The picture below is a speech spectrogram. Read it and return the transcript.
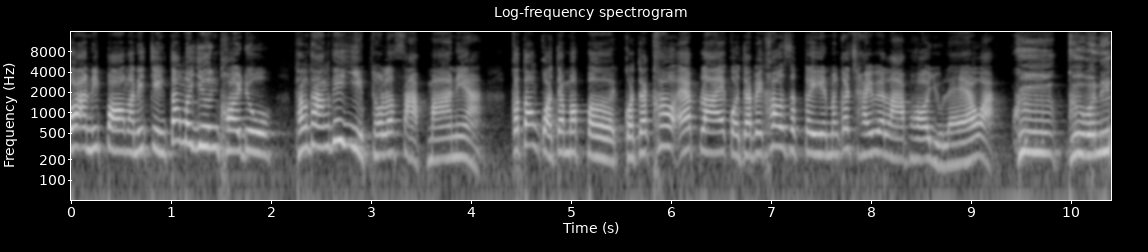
ว่าอันนี้ปลอมอันนี้จริงต้องมายืนคอยดู ทั้งๆที่หยิบโทรศัพท์มาเนี่ย ก็ต้องกว่าจะมาเปิด กว่าจะเข้าแอปไลน์กว่าจะไปเข้าสกรีน มันก็ใช้เวลาพออยู่แล้วอะ คือคือวันนี้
